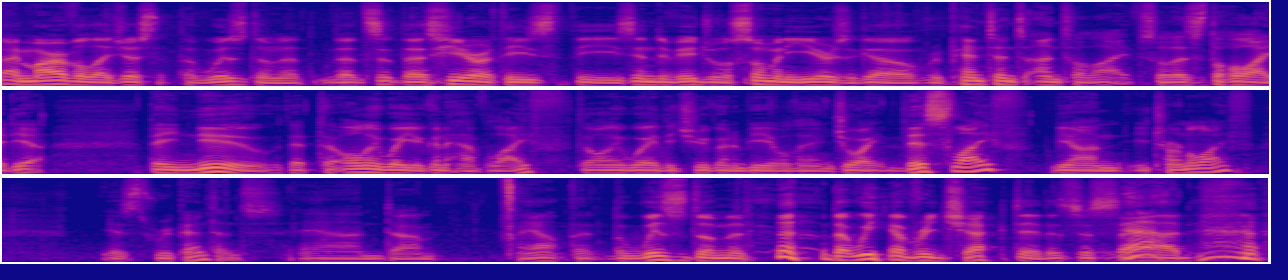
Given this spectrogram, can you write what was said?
I marvel at just the wisdom that, that's, that's here at these, these individuals so many years ago, repentance unto life. So that's the whole idea. They knew that the only way you're going to have life, the only way that you're going to be able to enjoy this life beyond eternal life, is repentance. And um, yeah, the, the wisdom that we have rejected is just Yeah. sad.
